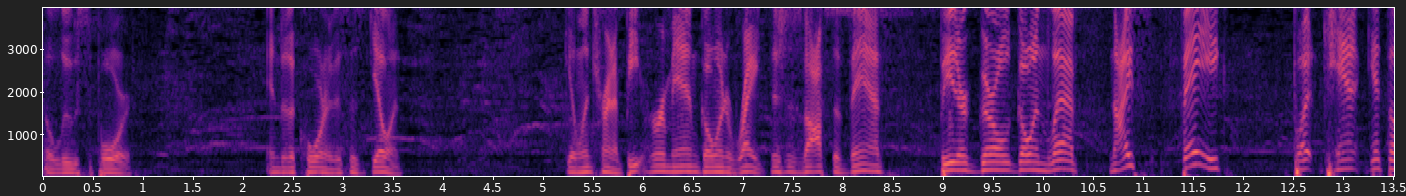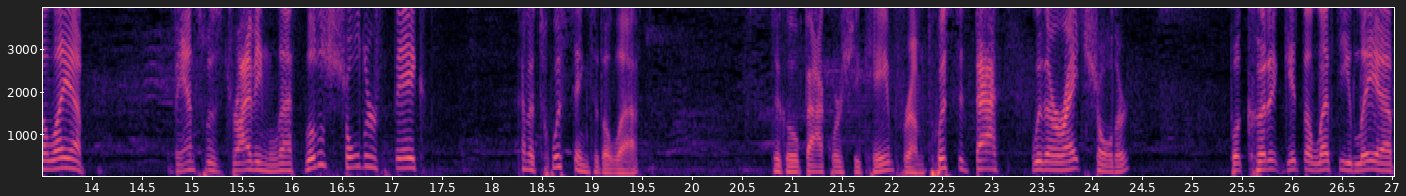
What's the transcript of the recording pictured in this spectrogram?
the loose board. Into the corner. This is Gillen. Gillen trying to beat her man going right. This is off to Vance. Beat her girl going left. Nice fake, but can't get the layup. Vance was driving left. Little shoulder fake, kind of twisting to the left to go back where she came from. Twisted back with her right shoulder, but couldn't get the lefty layup.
